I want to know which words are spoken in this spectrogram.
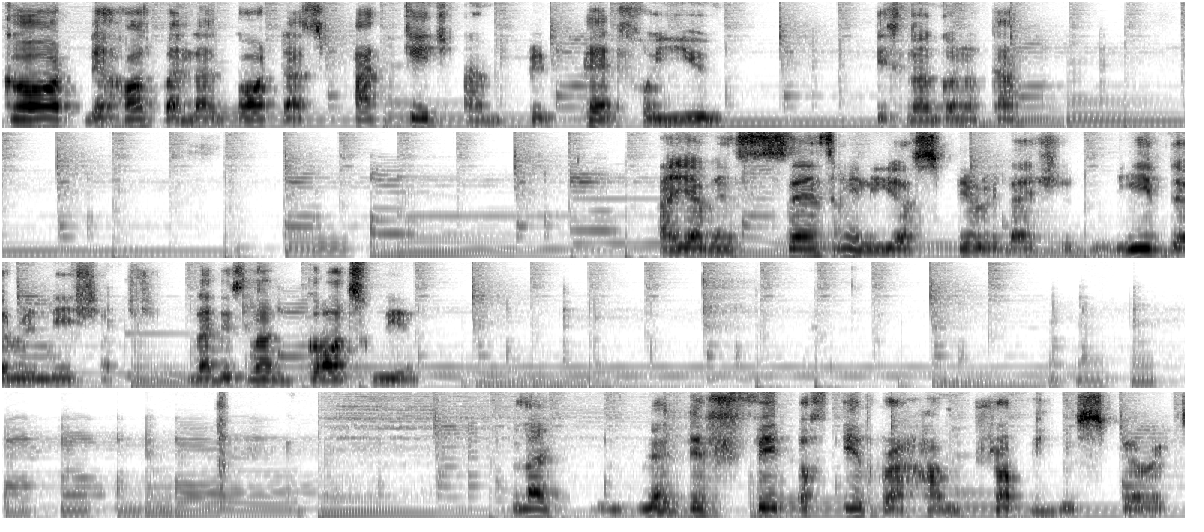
God, the husband that God has packaged and prepared for you is not going to come. And you have been sensing in your spirit that you should leave the relationship, that is not God's will. Like, let the faith of Abraham drop in your spirit.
